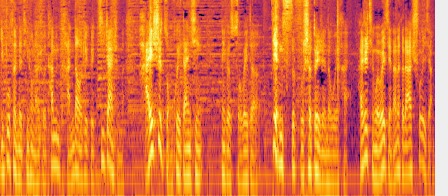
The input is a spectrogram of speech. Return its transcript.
一部分的听众来说，他们谈到这个基站什么，还是总会担心那个所谓的电磁辐射对人的危害。还是请伟伟简单的和大家说一下吧。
